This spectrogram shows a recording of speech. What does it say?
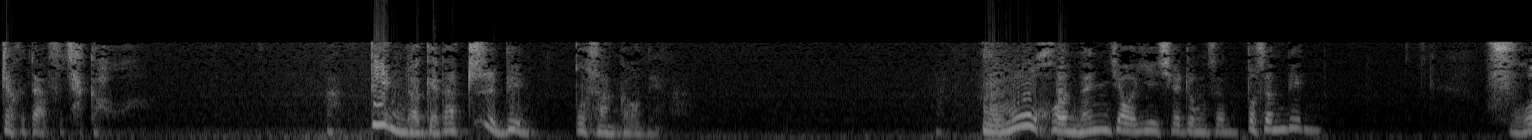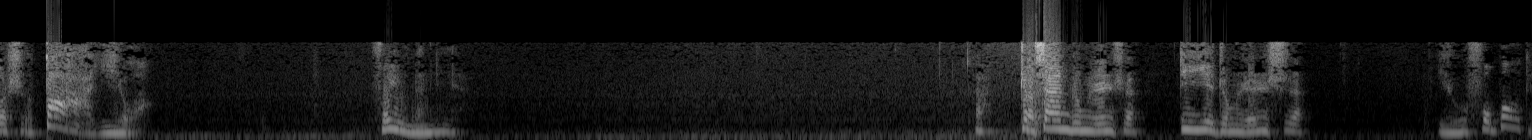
这个大夫才高啊！啊，病了给他治病不算高明啊。如何能叫一切众生不生病？佛是大医王，佛有能力啊！这三种人是：第一种人是有福报的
